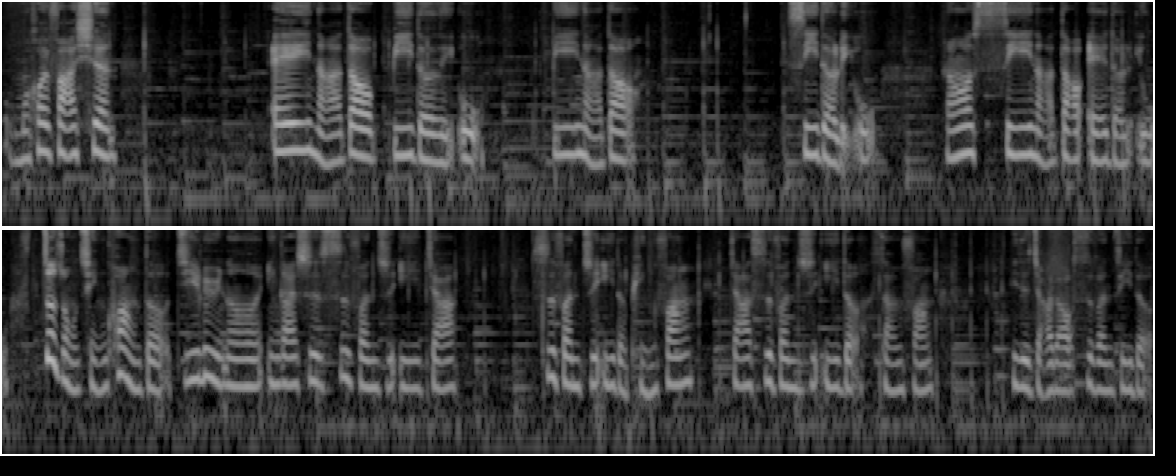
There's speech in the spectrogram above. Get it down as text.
我们会发现 A 拿到 B 的礼物，B 拿到 C 的礼物。然后 C 拿到 A 的礼物，这种情况的几率呢，应该是四分之一加四分之一的平方加四分之一的三方，一直加到四分之一的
